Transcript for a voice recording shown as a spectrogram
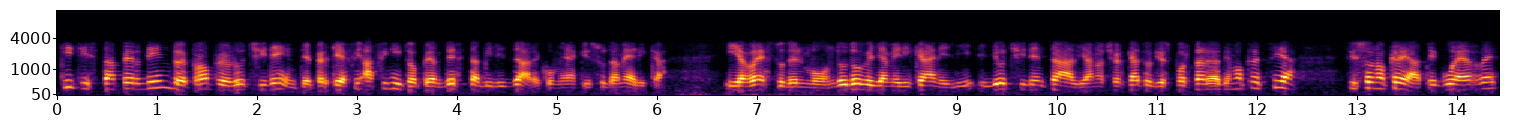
chi ci sta perdendo è proprio l'Occidente, perché ha fi- ha finito per destabilizzare, come anche il Sud America, il resto del mondo, dove gli americani, gli, gli occidentali hanno cercato di esportare la democrazia, si sono create guerre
